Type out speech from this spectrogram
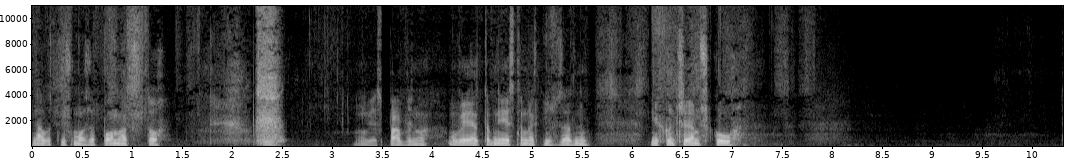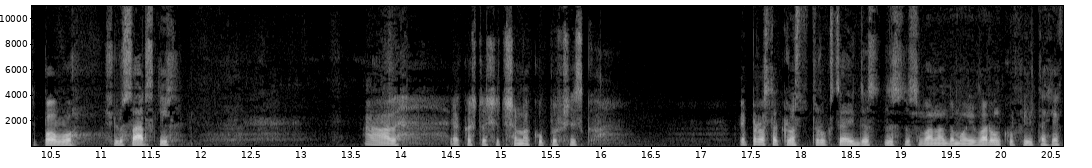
nawet już może ponad 100 Mówię, spawy, no. Mówię, ja tam nie jestem jakimś żadnym, nie kończyłem szkół typowo ślusarskich, ale jakoś to się trzyma kupy wszystko. Prosta konstrukcja i dos- dostosowana do moich warunków i tak jak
